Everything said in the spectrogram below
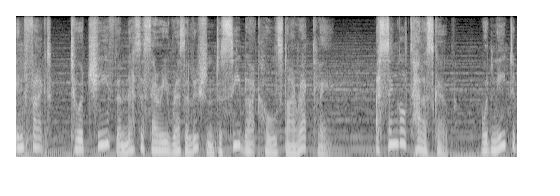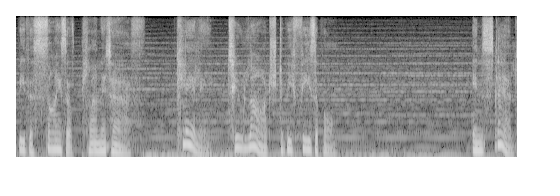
In fact, to achieve the necessary resolution to see black holes directly, a single telescope would need to be the size of planet Earth, clearly too large to be feasible. Instead,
